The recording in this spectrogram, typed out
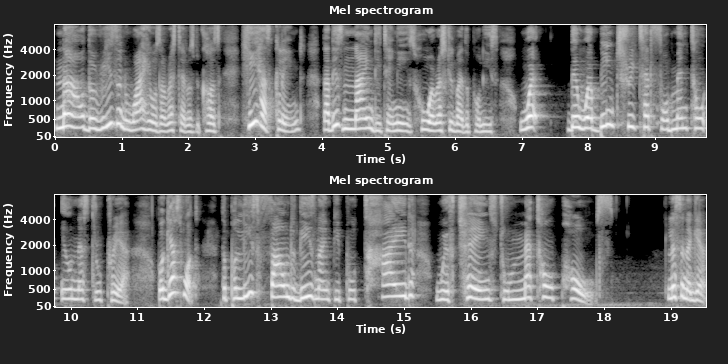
Now, the reason why he was arrested was because he has claimed that these nine detainees who were rescued by the police were they were being treated for mental illness through prayer. But guess what? The police found these nine people tied with chains to metal poles. Listen again.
